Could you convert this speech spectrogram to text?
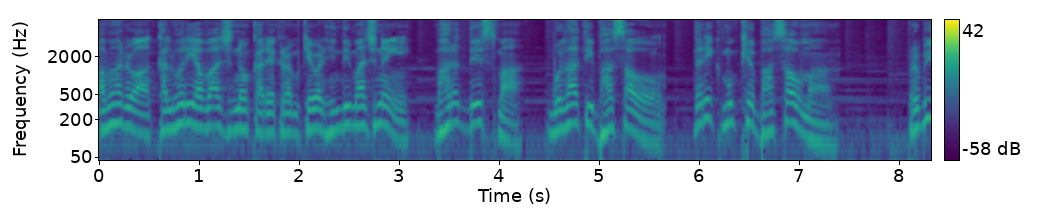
અમારો આ કલવરી અવાજનો કાર્યક્રમ કેવળ હિન્દીમાં જ નહીં, ભારત દેશમાં બોલાતી ભાષાઓ દરેક મુખ્ય ભાષાઓમાં પ્રભુ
